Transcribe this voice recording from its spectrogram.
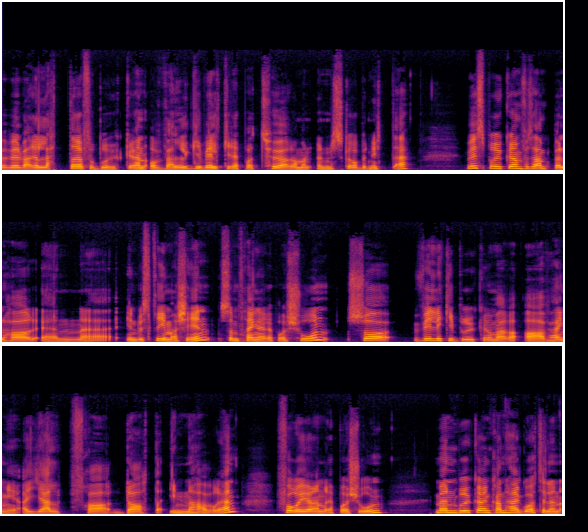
vil være lettere for brukeren å velge hvilke reparatører man ønsker å benytte. Hvis brukeren f.eks. har en uh, industrimaskin som trenger reparasjon, så vil ikke brukeren være avhengig av hjelp fra datainnehaveren for å gjøre en reparasjon, men brukeren kan her gå til en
